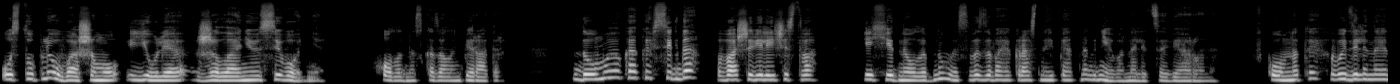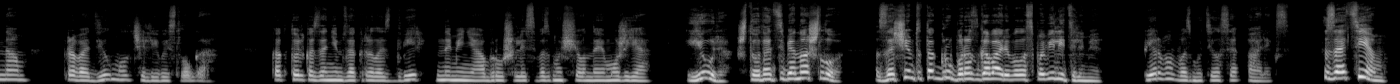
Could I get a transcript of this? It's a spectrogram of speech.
уступлю вашему, Юлия, желанию сегодня», — холодно сказал император. «Думаю, как и всегда, ваше величество», — ехидно улыбнулась, вызывая красные пятна гнева на лице Виарона. В комнаты, выделенные нам, проводил молчаливый слуга. Как только за ним закрылась дверь, на меня обрушились возмущенные мужья. «Юля, что на тебя нашло? Зачем ты так грубо разговаривала с повелителями?» Первым возмутился Алекс. «Затем!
